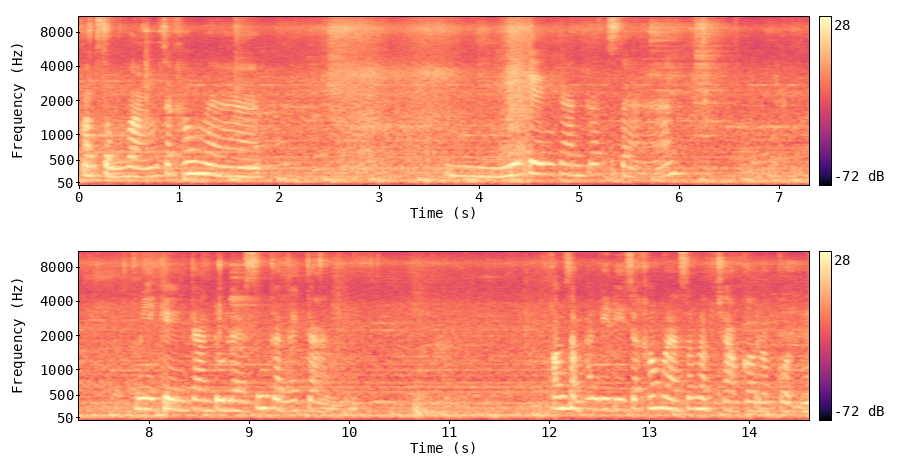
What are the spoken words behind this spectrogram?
ความสมหวังจะเข้ามามีเกณฑ์การรักษา มีเกณฑ์การดูแลซึ่งกันและกัน ความสัมพันธ์ดีๆ จะเข้ามาสำหรับชาวกรกฎใน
